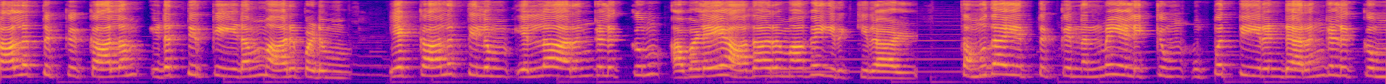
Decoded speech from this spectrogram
காலத்துக்கு காலம் இடத்திற்கு இடம் மாறுபடும். எக்காலத்திலும் எல்லா அறங்களுக்கும் அவளே ஆதாரமாக இருக்கிறாள். சமுதாயத்துக்கு நன்மையளிக்கும் முப்பத்தி இரண்டு அறங்களுக்கும்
